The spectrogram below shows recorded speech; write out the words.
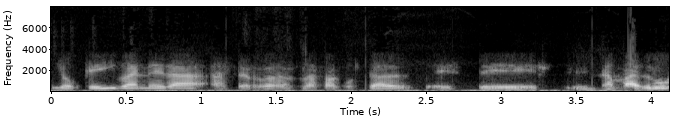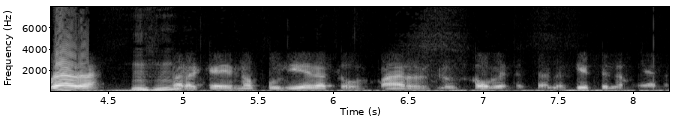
lo que iban era a cerrar la facultad este, en la madrugada para que no pudiera tomar los jóvenes a las 7 de la mañana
